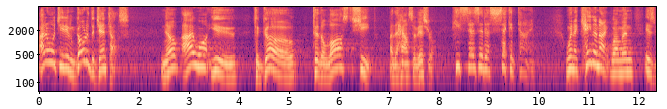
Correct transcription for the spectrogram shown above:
I don't want you to even go to the Gentiles. No, I want you to go to the lost sheep of the house of Israel. He says it a second time. When a Canaanite woman is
